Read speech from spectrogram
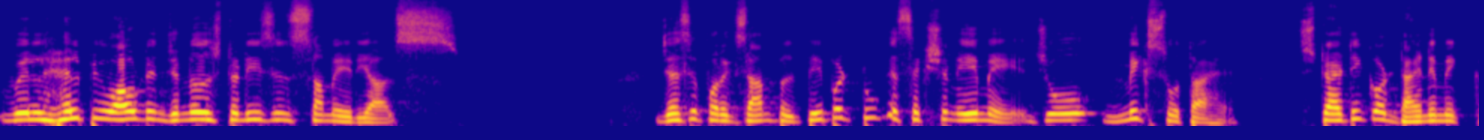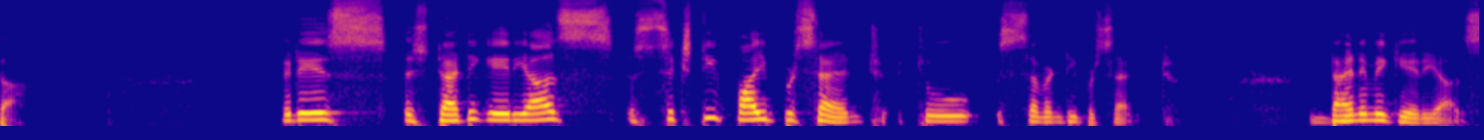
will help you out in general studies in some areas जैसे फॉर एग्जांपल पेपर टू के सेक्शन ए में जो मिक्स होता है स्टैटिक और डायनेमिक का it is static areas 65 percent to 70 percent dynamic areas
